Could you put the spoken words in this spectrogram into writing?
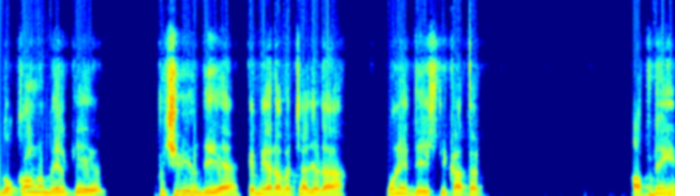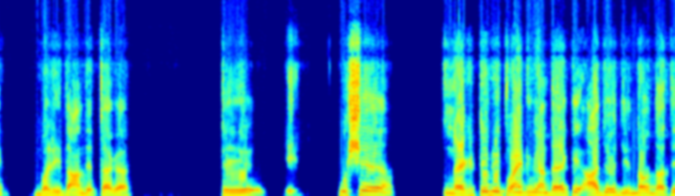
ਲੋਕਾਂ ਨੂੰ ਮਿਲ ਕੇ ਖੁਸ਼ੀ ਵੀ ਹੁੰਦੀ ਹੈ ਕਿ ਮੇਰਾ ਬੱਚਾ ਜਿਹੜਾ ਉਹਨੇ ਦੇਸ਼ ਦੀ ਖਾਤਰ ਆਪਣੇ ਬਲੀਦਾਨ ਦਿੱਤਾ ਹੈਗਾ। ਤੇ ਕੁਛ ਨੈਗੇਟਿਵ ਵੀ ਪੁਆਇੰਟ ਵੀ ਆਉਂਦਾ ਹੈ ਕਿ ਅੱਜ ਉਹ ਜਿੰਦਾ ਹੁੰਦਾ ਤੇ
